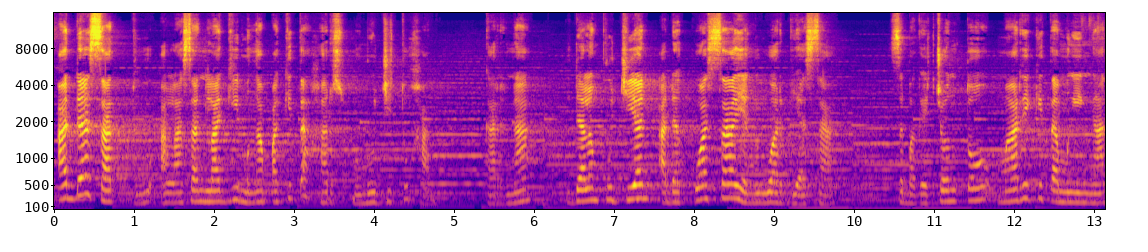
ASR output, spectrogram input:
Ada satu alasan lagi mengapa kita harus memuji Tuhan. Karena di dalam pujian ada kuasa yang luar biasa sebagai contoh, mari kita mengingat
